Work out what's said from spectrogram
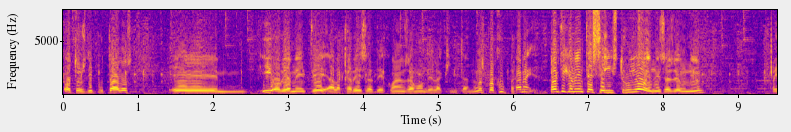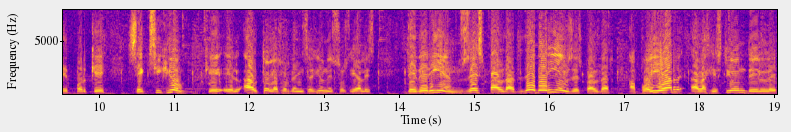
otros diputados y obviamente a la cabeza de Juan Ramón de la Quintana. No nos preocupa. Prácticamente se instruyó en esa reunión eh, porque se exigió que el alto, las organizaciones sociales deberían respaldar, deberían respaldar, apoyar a la gestión del,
